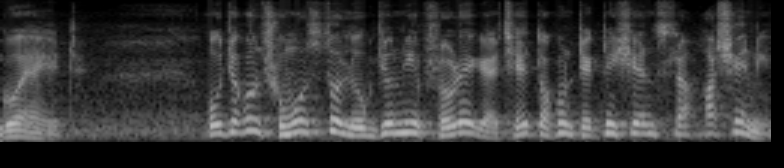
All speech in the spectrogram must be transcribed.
go ahead ও যখন সমস্ত লোকজন নিয়ে ফ্লোরে গেছে, তখন টেকনিশিয়ানসরা আসেনি।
